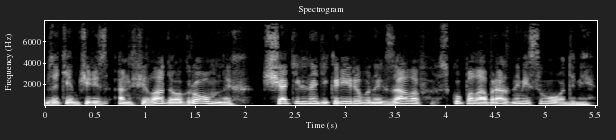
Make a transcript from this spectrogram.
затем через анфиладу огромных, тщательно декорированных залов с куполообразными сводами.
